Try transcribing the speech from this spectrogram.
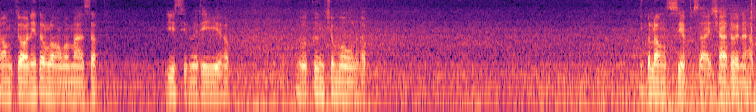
ลองจอนี้ต้องลองประมาณสัก ยี่สิบนาทีครับหรือว่าครึ่งชั่วโมงนะครับ นี่ก็ลองเสียบสายชาร์จด้วยนะครับ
